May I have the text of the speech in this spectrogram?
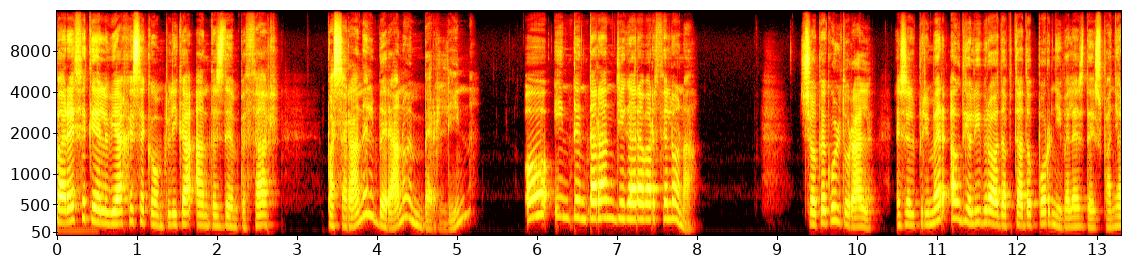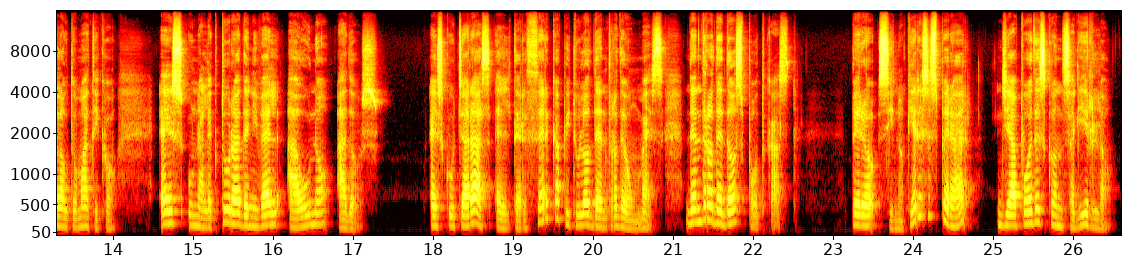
Parece que el viaje se complica antes de empezar. ¿Pasarán el verano en Berlín? ¿O intentarán llegar a Barcelona? Choque Cultural es el primer audiolibro adaptado por niveles de español automático. Es una lectura de nivel A1 a 2. Escucharás el tercer capítulo dentro de un mes, dentro de dos podcasts. Pero si no quieres esperar, ya puedes conseguirlo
